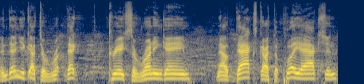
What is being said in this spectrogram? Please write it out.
And then you got the that creates the running game. Now Dak's got the play action,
